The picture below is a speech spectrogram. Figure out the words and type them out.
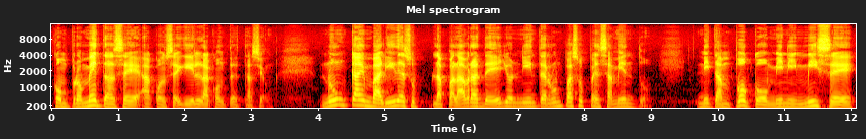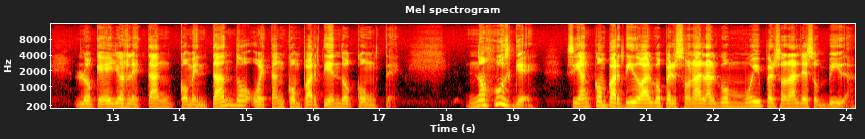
comprométase a conseguir la contestación. Nunca invalide las palabras de ellos ni interrumpa sus pensamientos, ni tampoco minimice lo que ellos le están comentando o están compartiendo con usted. No juzgue si han compartido algo personal, algo muy personal de sus vidas.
